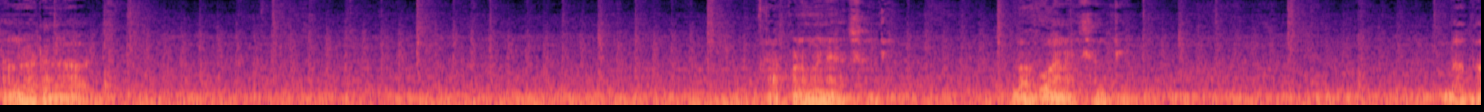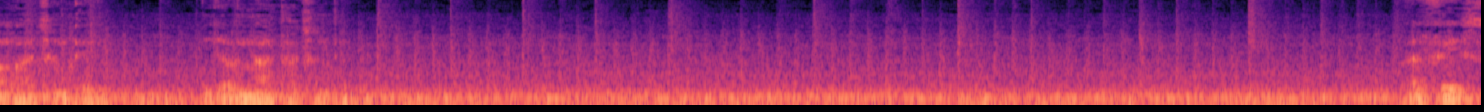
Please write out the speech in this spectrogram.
I'm not allowed. ଆପଣମାନେ ଅଛନ୍ତି ଭଗବାନ ଅଛନ୍ତି ବାପା ମା ଅଛନ୍ତି ଜଗନ୍ନାଥ ଅଛନ୍ତି ଫେସ୍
